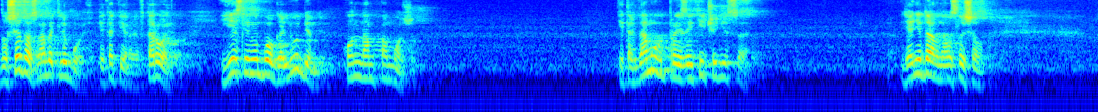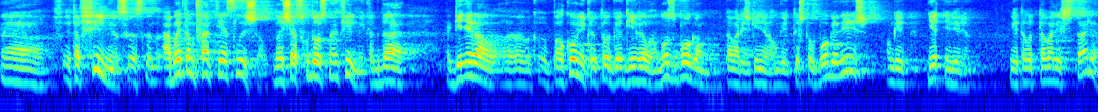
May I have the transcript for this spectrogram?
В душе должна быть любовь. Это первое. Второе. Если мы Бога любим, Он нам поможет. И тогда могут произойти чудеса. Я недавно услышал, э, это в фильме, об этом факте я слышал, но сейчас в художественном фильме, когда генерал, э, полковник, кто генерал, ну с Богом, товарищ генерал, он говорит, ты что, в Бога веришь? Он говорит, нет, не верю. Говорит, а вот товарищ Сталин,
